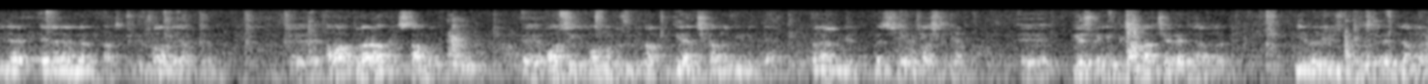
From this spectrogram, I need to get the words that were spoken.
Bir de evlenenler artık çocuk falan da yaptı. Ee, ama buna rağmen İstanbul e, 18-19 milyon giren çıkanla birlikte önemli bir şeye ulaştık. Ee, 100 binlik planlar, çevre planları, bir böyle 100 milyon çevre planları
